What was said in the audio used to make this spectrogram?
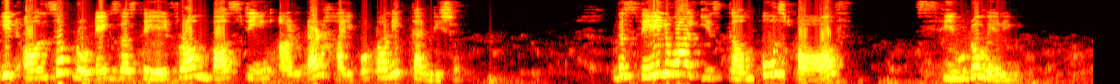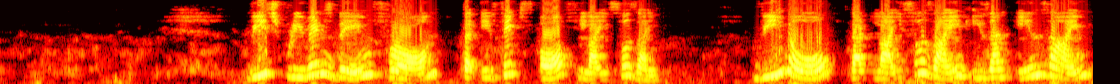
It also protects the cell from bursting under hypotonic condition. The cell wall is composed of pseudomurein which prevents them from the effects of lysozyme. We know that lysozyme is an enzyme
